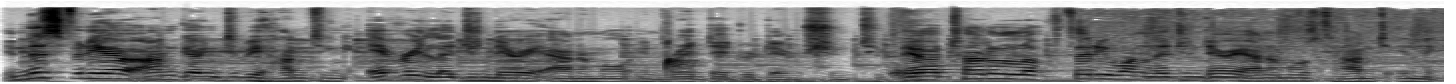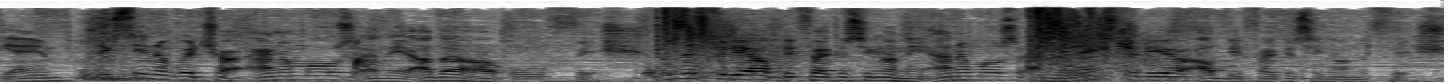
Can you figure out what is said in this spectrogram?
In this video, I'm going to be hunting every legendary animal in Red Dead Redemption 2. There are a total of 31 legendary animals to hunt in the game, 16 of which are animals and the other are all fish. In this video, I'll be focusing on the animals, and the next video, I'll be focusing on the fish.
